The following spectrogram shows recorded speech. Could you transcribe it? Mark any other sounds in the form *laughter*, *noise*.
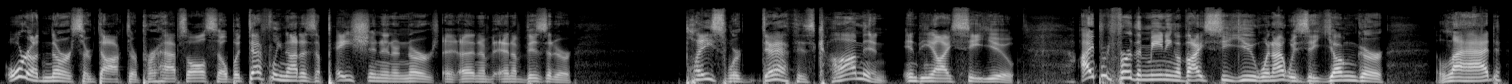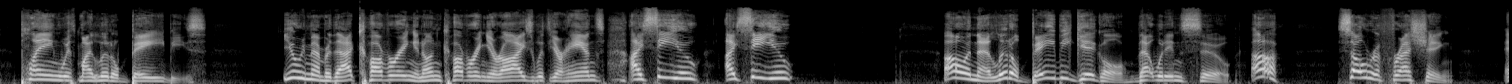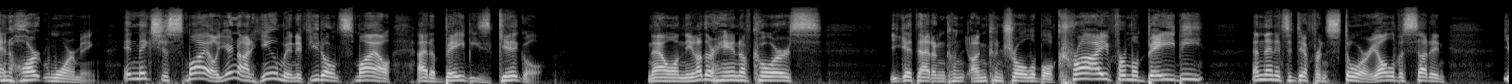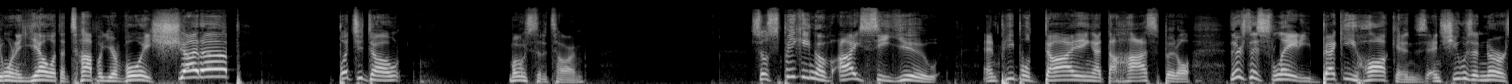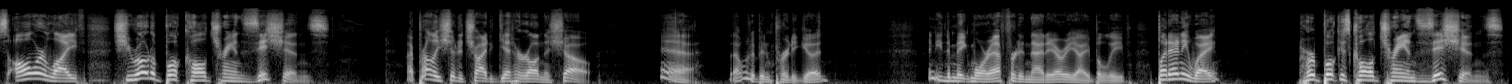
Or a nurse or doctor, perhaps also, but definitely not as a patient and a nurse and a, and a visitor. Place where death is common in the ICU. I prefer the meaning of ICU when I was a younger lad playing with my little babies. You remember that, covering and uncovering your eyes with your hands? I see you. I see you. Oh, and that little baby giggle that would ensue. Ah, so refreshing and heartwarming. It makes you smile. You're not human if you don't smile at a baby's giggle. Now, on the other hand, of course, you get that un- uncontrollable cry from a baby, and then it's a different story. All of a sudden, you want to yell at the top of your voice, shut up! But you don't, most of the time. So, speaking of ICU and people dying at the hospital, there's this lady, Becky Hawkins, and she was a nurse all her life. She wrote a book called Transitions. I probably should have tried to get her on the show. Yeah, that would have been pretty good. I need to make more effort in that area, I believe. But anyway, her book is called Transitions,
